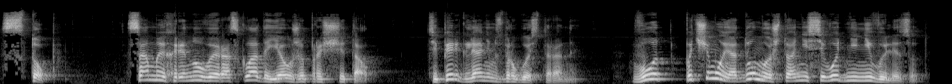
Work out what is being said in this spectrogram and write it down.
стоп. Самые хреновые расклады я уже просчитал. Теперь глянем с другой стороны. Вот почему я думаю, что они сегодня не вылезут.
